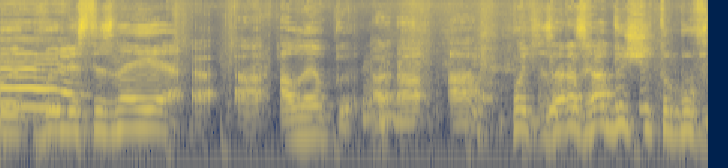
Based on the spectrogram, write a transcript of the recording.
ви, вилізти з неї, а- а- але а, а, а, потім, зараз згадуючи, то був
